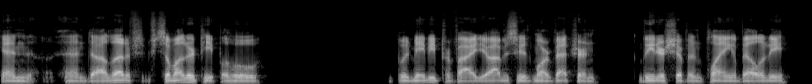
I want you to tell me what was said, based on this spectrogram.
and and uh, let a f- some other people who would maybe provide you, obviously with more veteran leadership and playing ability,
